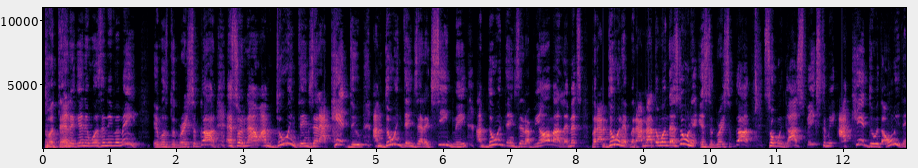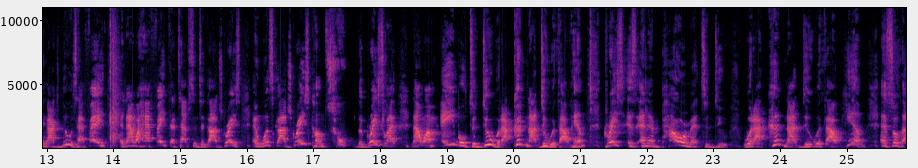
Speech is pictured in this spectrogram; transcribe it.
But then again, it wasn't even me. It was the grace of God. And so now I'm doing things that I can't do. I'm doing things that exceed me. I'm doing things that are beyond my limits, but I'm doing it, but I'm not the one that's doing it. It's the grace of God. So when God speaks to me, I can't do it. The only thing I can do is have faith. And now I have faith that taps into God's grace. And once God's grace comes, the grace life, now I'm able to do what I could not do without Him. Grace is an empowerment to do what I could not do without Him. And so the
